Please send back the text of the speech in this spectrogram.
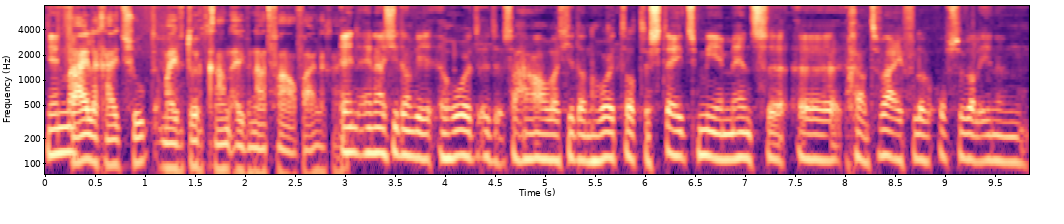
veiligheid zoekt, om even terug te gaan even naar het verhaal veiligheid. en, en als je dan weer hoort, het verhaal wat je dan hoort, dat er steeds meer mensen eh, gaan twijfelen of ze wel in een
